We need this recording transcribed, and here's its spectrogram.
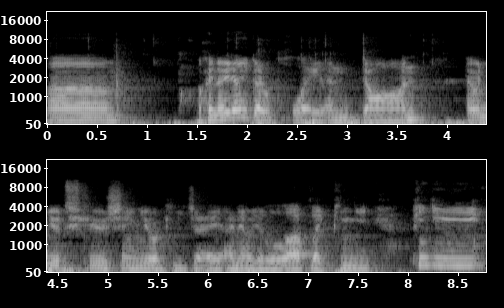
um, okay, now you don't gotta play. And Dawn, I want you to change your PJ. I know you love like Pinky, Pinky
